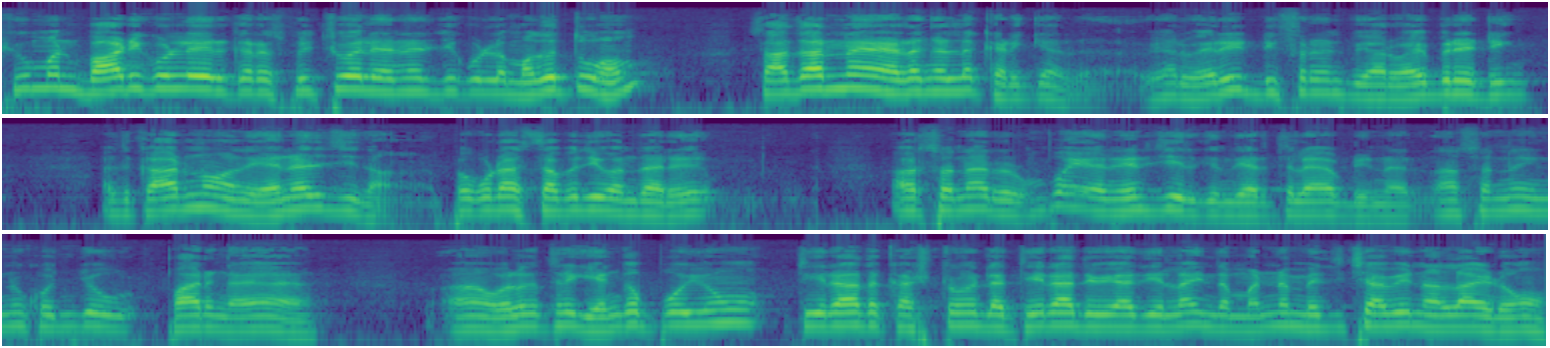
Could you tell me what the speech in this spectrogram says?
ஹியூமன் பாடிக்குள்ளே இருக்கிற ஸ்பிரிச்சுவல் எனர்ஜிக்குள்ள மகத்துவம் சாதாரண இடங்களில் கிடைக்காது. We are very different we are vibrating அது காரணம் அந்த எனர்ஜி தான். இப்போ கூட ஸ்தபதி வந்தார். அவர் சொன்னார் ரொம்ப எனர்ஜி இருக்குது இந்த இடத்துல அப்படின்னாரு. நான் சொன்னேன் இன்னும் கொஞ்சம் பாருங்கள் உலகத்தில் எங்கே போயும் தீராத கஷ்டம் இல்லை தீராத வியாதியெல்லாம் இந்த மண்ணை மிதிச்சாவே நல்லாயிடும்.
